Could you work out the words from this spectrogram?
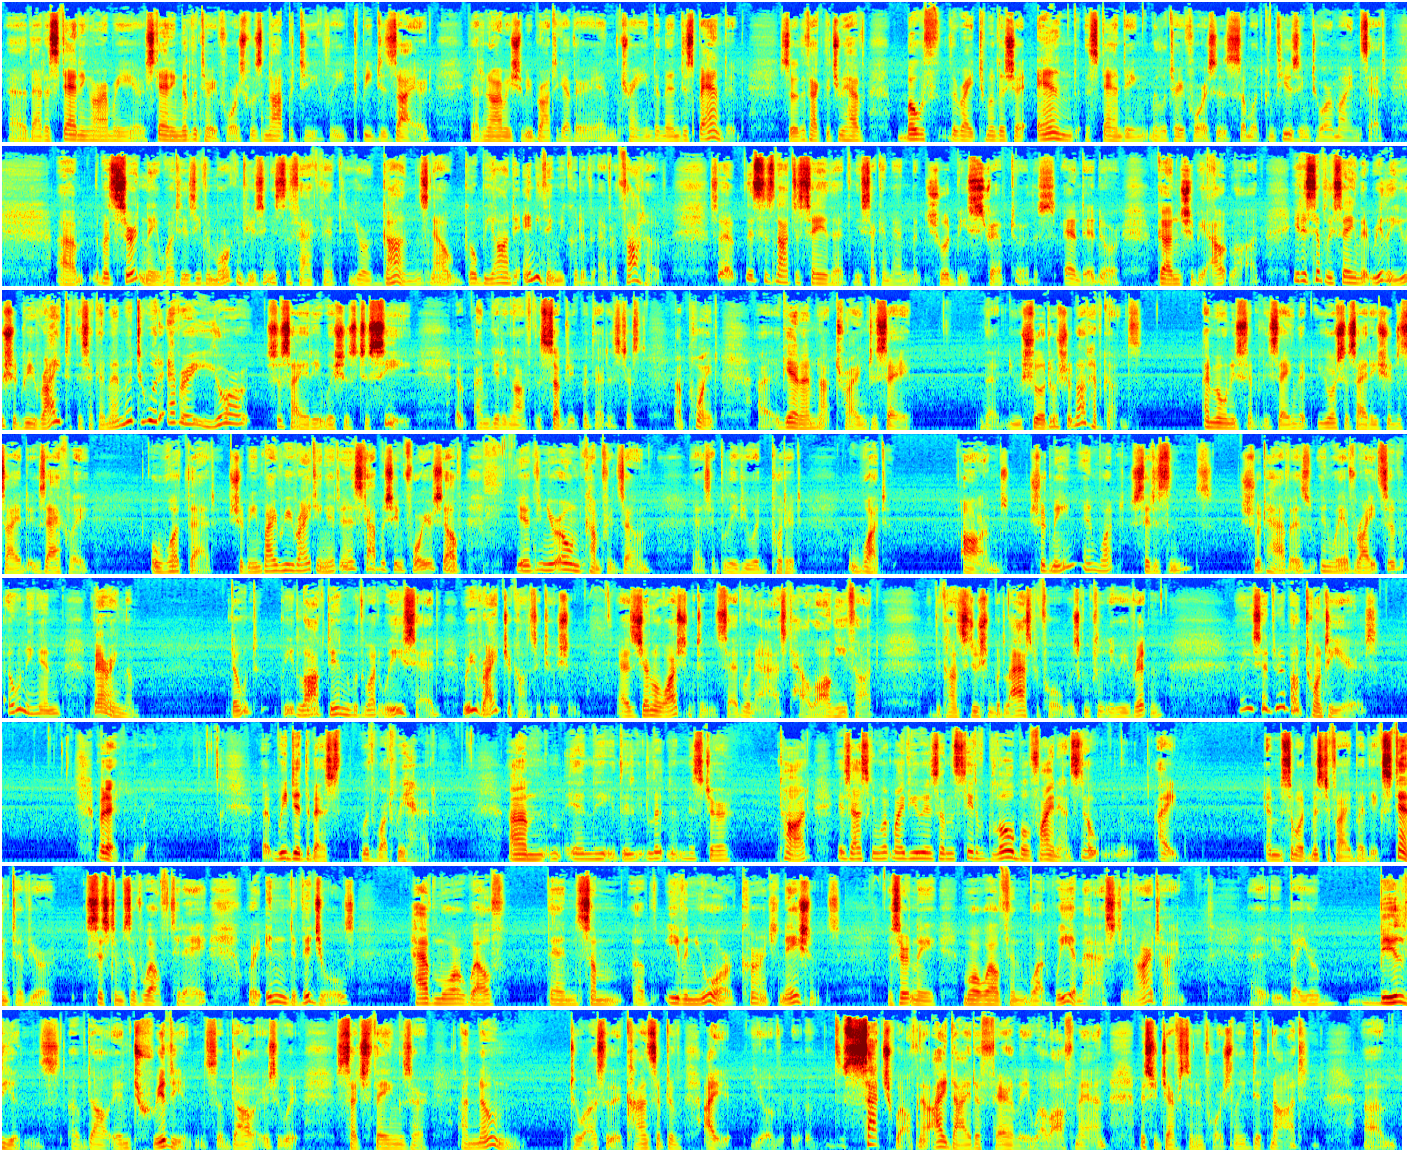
uh, that a standing army or standing military force was not particularly to be desired, that an army should be brought together and trained and then disbanded. So the fact that you have both the right to militia and a standing military force is somewhat confusing to our mindset. Um, but certainly, what is even more confusing is the fact that your guns now go beyond anything we could have ever thought of. So, this is not to say that the Second Amendment should be stripped or this ended or guns should be outlawed. It is simply saying that really you should rewrite the Second Amendment to whatever your society wishes to see. Uh, I'm getting off the subject, but that is just a point. Uh, again, I'm not trying to say that you should or should not have guns. I'm only simply saying that your society should decide exactly what that should mean by rewriting it and establishing for yourself, in your own comfort zone, as I believe you would put it, what arms should mean and what citizens should have as in way of rights of owning and bearing them. Don't be locked in with what we said. Rewrite your Constitution. As General Washington said when asked how long he thought the Constitution would last before it was completely rewritten, he said about 20 years. But anyway, we did the best with what we had. Um, and the, Mr. Todd is asking what my view is on the state of global finance. Now, I am somewhat mystified by the extent of your systems of wealth today, where individuals have more wealth than some of even your current nations. Certainly more wealth than what we amassed in our time uh, by your billions of dollars and trillions of dollars. Such things are unknown to us. The concept of I, you know, such wealth. Now, I died a fairly well-off man. Mr. Jefferson, unfortunately, did not. Um,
